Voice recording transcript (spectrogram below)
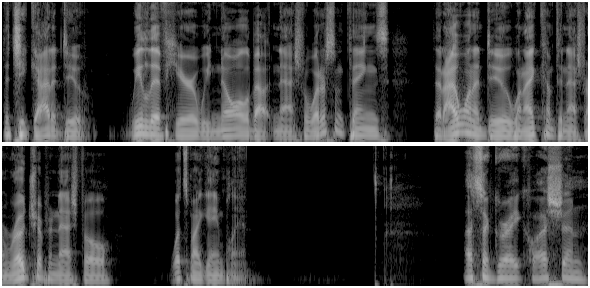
that you got to do? We live here, we know all about Nashville. What are some things that I want to do when I come to Nashville? I'm road trip to Nashville. What's my game plan? That's a great question.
